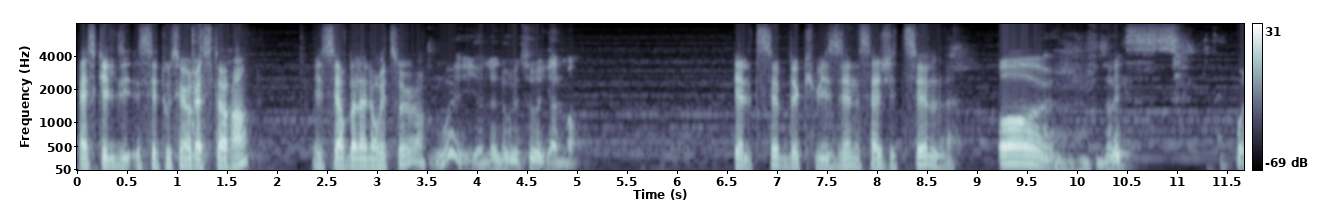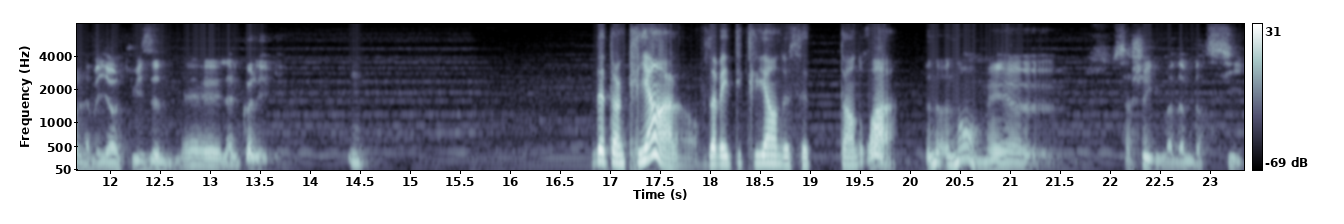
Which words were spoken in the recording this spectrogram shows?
Est-ce qu'il dit c'est aussi un restaurant? Ils servent de la nourriture? Oui, il y a de la nourriture également. Quel type de cuisine s'agit-il? Ah, je dirais que c'est peut-être pas la meilleure cuisine, mais l'alcool est bien. Vous êtes un client alors. Vous avez été client de cet endroit. Non, non, mais euh, sachez, Madame Darcy,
